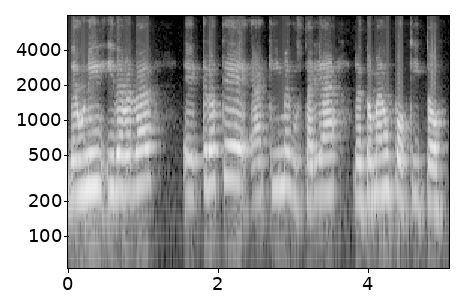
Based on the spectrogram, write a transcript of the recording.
unir y de verdad eh, creo que aquí me gustaría retomar un poquito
